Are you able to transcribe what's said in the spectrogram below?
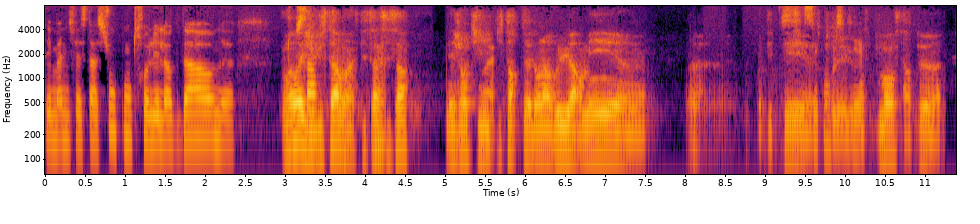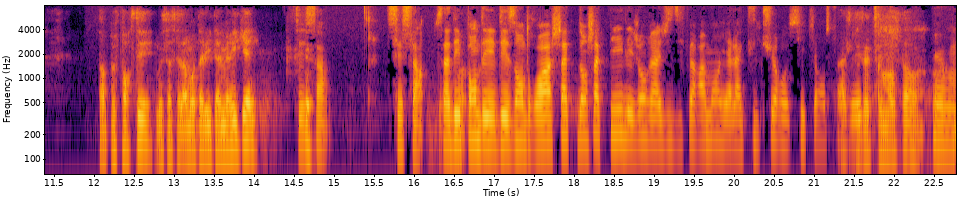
des manifestations contre les lockdowns. euh, Ouais, ouais, j'ai vu ça, ouais, c'est ça, Mm. c'est ça. Les gens qui, Ouais. qui sortent dans la rue armés, euh, euh, protester C'est- c'est euh, le, le confinement, c'est un peu, euh, c'est un peu forcé. Mais ça, c'est la mentalité américaine. C'est ça. C'est ça. Ça dépend des, des endroits. Chaque, dans chaque pays, les gens réagissent différemment. Il y a la culture aussi qui entre en Ah, c'est jeu. exactement ça. ouais. Euh,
